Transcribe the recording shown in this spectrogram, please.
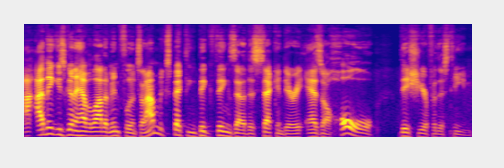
I, I think he's going to have a lot of influence, and I'm expecting big things out of this secondary as a whole this year for this team.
